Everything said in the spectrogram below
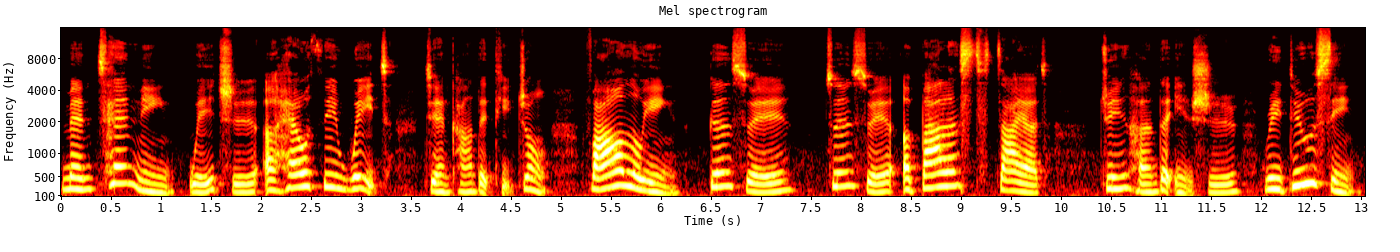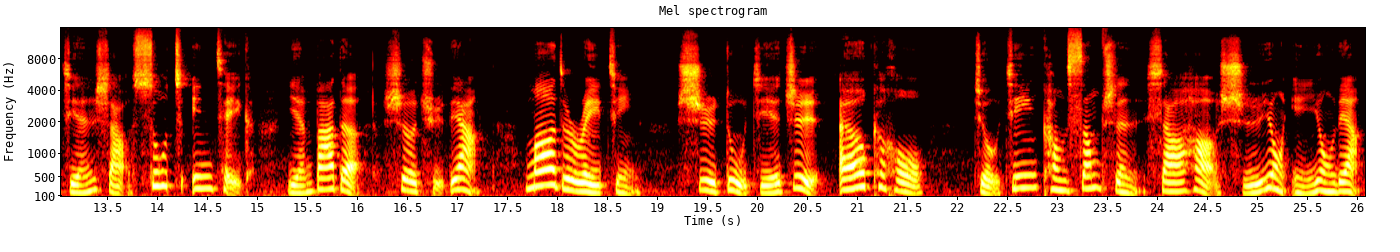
Maintaining 维持 a healthy weight 健康的体重，following 跟随遵随 a balanced diet 均衡的饮食，reducing 减少 salt intake 盐巴的摄取量 ，moderating 适度节制，alcohol 酒精 consumption 消耗食用饮用量，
